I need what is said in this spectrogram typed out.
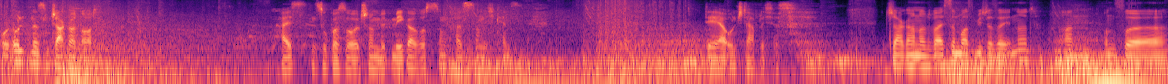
Und unten ist ein Juggernaut. Heißt ein Super Soldier mit Mega-Rüstung, falls du noch nicht kennst. Der unsterblich ist. Juggernaut, weißt du, was mich das erinnert? An unsere...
